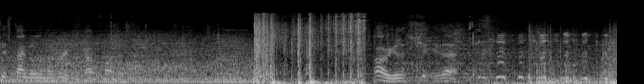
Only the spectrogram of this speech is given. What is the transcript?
It's just down under my roof. I can't find it. Oh, you're left shitty there.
